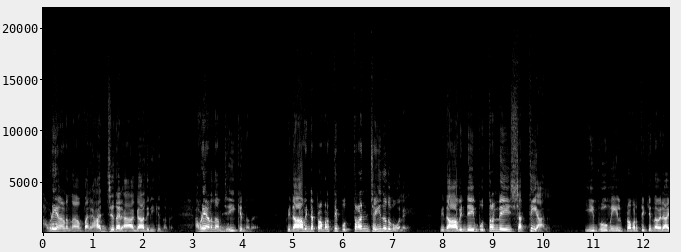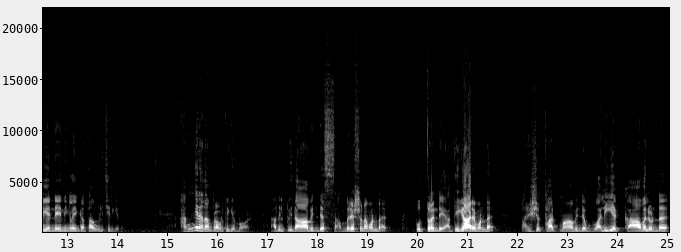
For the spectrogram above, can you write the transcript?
അവിടെയാണ് നാം പരാജിതരാകാതിരിക്കുന്നത്. അവിടെയാണ് നാം ജയിക്കുന്നത്. പിതാവിന്റെ പ്രവൃത്തി പുത്രൻ ചെയ്തതുപോലെ പിതാവിന്റെയും പുത്രന്റെയും ശക്തിയാൽ ഈ ഭൂമിയിൽ പ്രവർത്തിക്കുന്നവരായി എന്നെയും നിങ്ങളെയും കർത്താവ് വിളിച്ചിരിക്കുന്നു. അങ്ങനെ നാം പ്രവർത്തിക്കുമ്പോൾ അതിൽ പിതാവിന്റെ സംരക്ഷണമുണ്ട് പുത്രന്റെ അധികാരമുണ്ട് പരിശുദ്ധാത്മാവിന്റെ വലിയ കാവലുണ്ട്.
